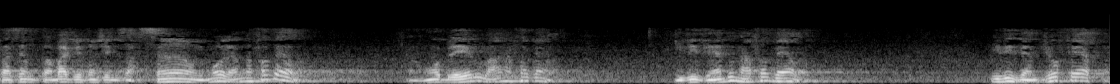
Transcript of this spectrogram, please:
fazendo um trabalho de evangelização e morando na favela. Era um obreiro lá na favela. E vivendo na favela. E vivendo de oferta.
